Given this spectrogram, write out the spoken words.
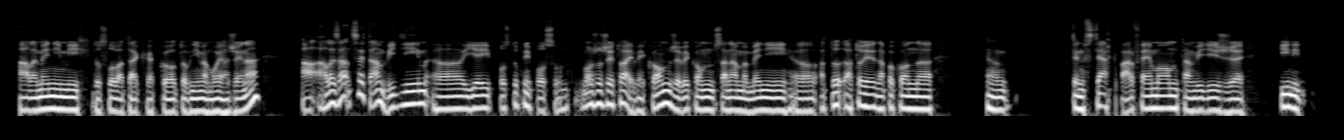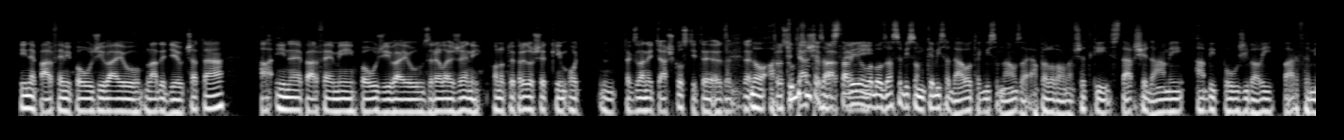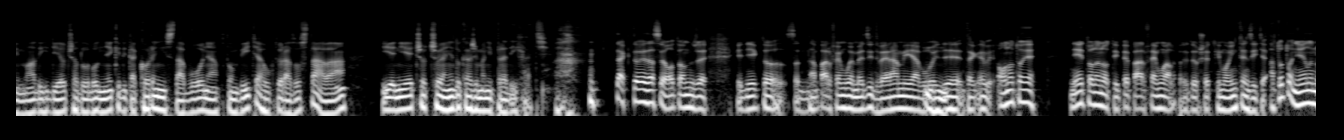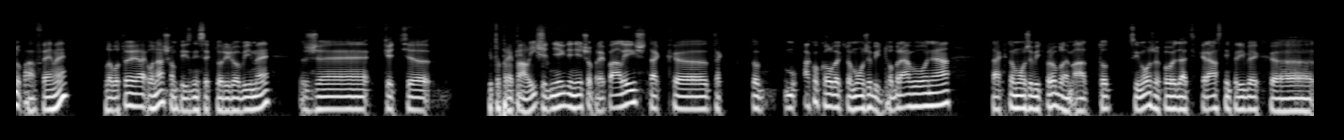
ale mením ich doslova tak, ako to vníma moja žena. A, ale zase tam vidím uh, jej postupný posun. Možno, že je to aj vekom, že vekom sa nám mení, uh, a, to, a to je napokon uh, ten vzťah k parfémom, tam vidíš, že iný, iné parfémy používajú mladé dievčatá a iné parfémy používajú zrelé ženy. Ono to je predovšetkým o tzv. ťažkosti. Te, te, te, No a tu by som ťa zastavil, lebo zase by som, keby sa dalo, tak by som naozaj apeloval na všetky staršie dámy, aby používali parfémy mladých dievčat, lebo niekedy tá korenistá vôňa v tom výťahu, ktorá zostáva, je niečo, čo ja nedokážem ani predýchať. Tak to je zase o tom, že keď niekto sa naparfémuje medzi dverami a vôjde, mm. tak ono to je, nie je to len o type parfému, ale predovšetkým o intenzite. A toto nie je len o parféme, lebo to je aj o našom biznise, ktorý robíme, že keď, Keď to prepálíš, keď niekde niečo prepálíš, tak, eh, tak to, akokoľvek to môže byť dobrá vôňa, tak to môže byť problém. A to si môžeme povedať krásny príbeh e,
